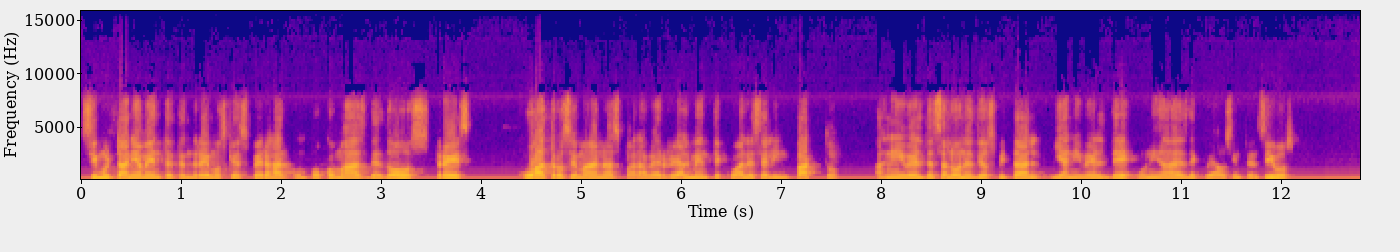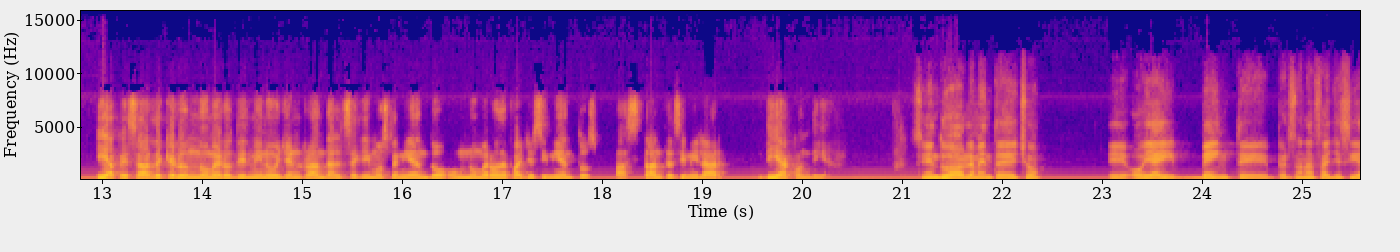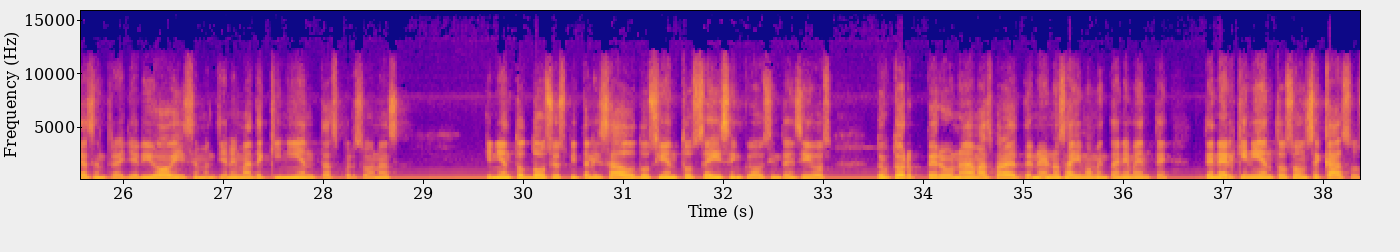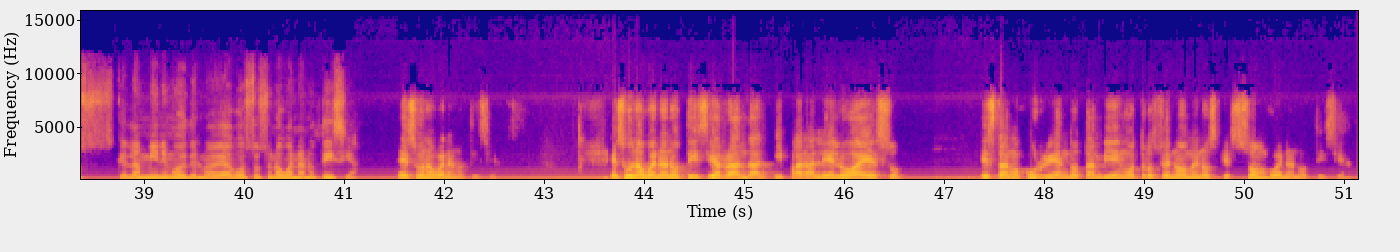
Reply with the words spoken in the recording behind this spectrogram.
simultáneamente tendremos que esperar un poco más de dos, tres, cuatro semanas para ver realmente cuál es el impacto a nivel de salones de hospital y a nivel de unidades de cuidados intensivos. Y a pesar de que los números disminuyen, Randall, seguimos teniendo un número de fallecimientos bastante similar día con día. Sí, indudablemente. De hecho, eh, hoy hay 20 personas fallecidas entre ayer y hoy. Se mantienen más de 500 personas, 512 hospitalizados, 206 en cuidados intensivos. Doctor, pero nada más para detenernos ahí momentáneamente, tener 511 casos, que es la mínimo desde el 9 de agosto, es una buena noticia. Es una buena noticia. Es una buena noticia, Randall, y paralelo a eso, están ocurriendo también otros fenómenos que son buena noticia.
